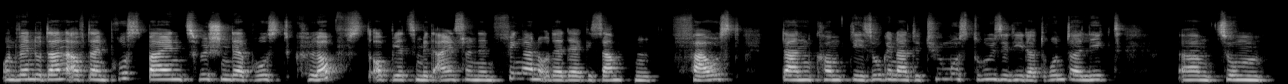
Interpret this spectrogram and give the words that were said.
Und wenn du dann auf dein Brustbein zwischen der Brust klopfst, ob jetzt mit einzelnen Fingern oder der gesamten Faust, dann kommt die sogenannte Thymusdrüse, die da drunter liegt, ähm, zum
